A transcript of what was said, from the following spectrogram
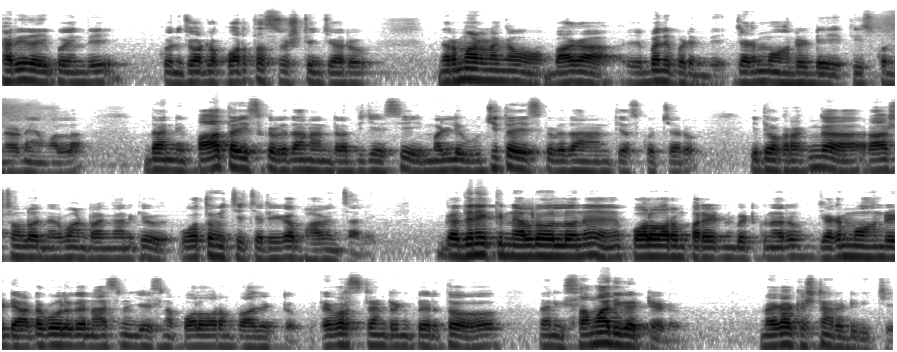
ఖరీదు అయిపోయింది కొన్ని చోట్ల కొరత సృష్టించారు. నిర్మాణ రంగం బాగా ఇబ్బంది పడింది జగన్మోహన్ రెడ్డి తీసుకున్న నిర్ణయం వల్ల. దాన్ని పాత ఇసుక విధానాన్ని రద్దు చేసి మళ్ళీ ఉచిత ఇసుక విధానాన్ని తీసుకొచ్చారు. ఇది ఒక రకంగా రాష్ట్రంలో నిర్మాణ రంగానికి ఊతం ఇచ్చే చర్యగా భావించాలి. గదనెక్కి నెల రోజుల్లోనే పోలవరం పర్యటన పెట్టుకున్నారు. జగన్మోహన్ రెడ్డి అడ్డగోలుగా నాశనం చేసిన పోలవరం ప్రాజెక్టు రివర్స్ టెండరింగ్ పేరుతో దానికి సమాధి కట్టాడు మెగా కృష్ణారెడ్డికి ఇచ్చి.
